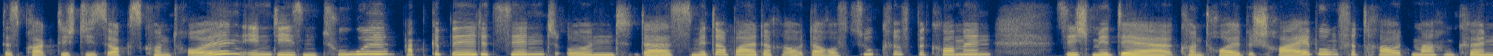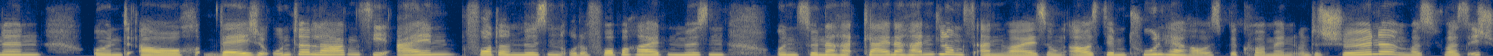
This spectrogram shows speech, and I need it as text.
dass praktisch die SOX-Kontrollen in diesem Tool abgebildet sind und dass Mitarbeiter darauf Zugriff bekommen, sich mit der Kontrollbeschreibung vertraut machen können und auch welche Unterlagen Sie einfordern müssen oder vorbereiten müssen und so eine kleine Handlungsanweisung aus dem Tool heraus bekommen. Und das Schöne, was, was ich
